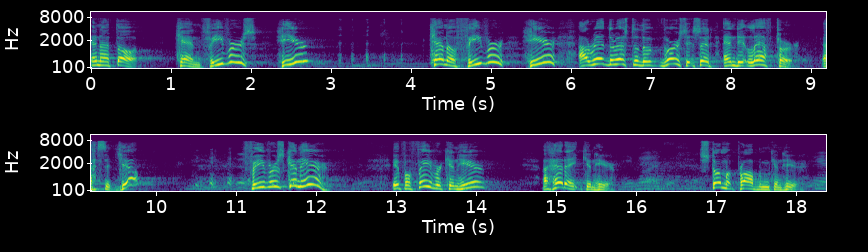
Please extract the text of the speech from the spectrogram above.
And I thought, can fevers hear? Can a fever hear? I read the rest of the verse. It said, and it left her. I said, yep. Fevers can hear. If a fever can hear, a headache can hear. Amen. Stomach problem can hear. Yeah.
